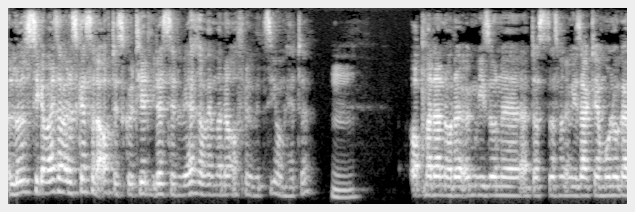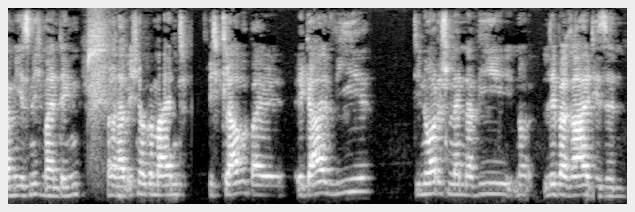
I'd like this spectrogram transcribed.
Lustigerweise haben wir das gestern auch diskutiert, wie das denn wäre, wenn man eine offene Beziehung hätte. Hm. Ob man dann oder irgendwie so eine, dass, dass man irgendwie sagt, ja, Monogamie ist nicht mein Ding. Und dann habe ich nur gemeint, ich glaube, bei, egal wie die nordischen Länder, wie liberal die sind,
